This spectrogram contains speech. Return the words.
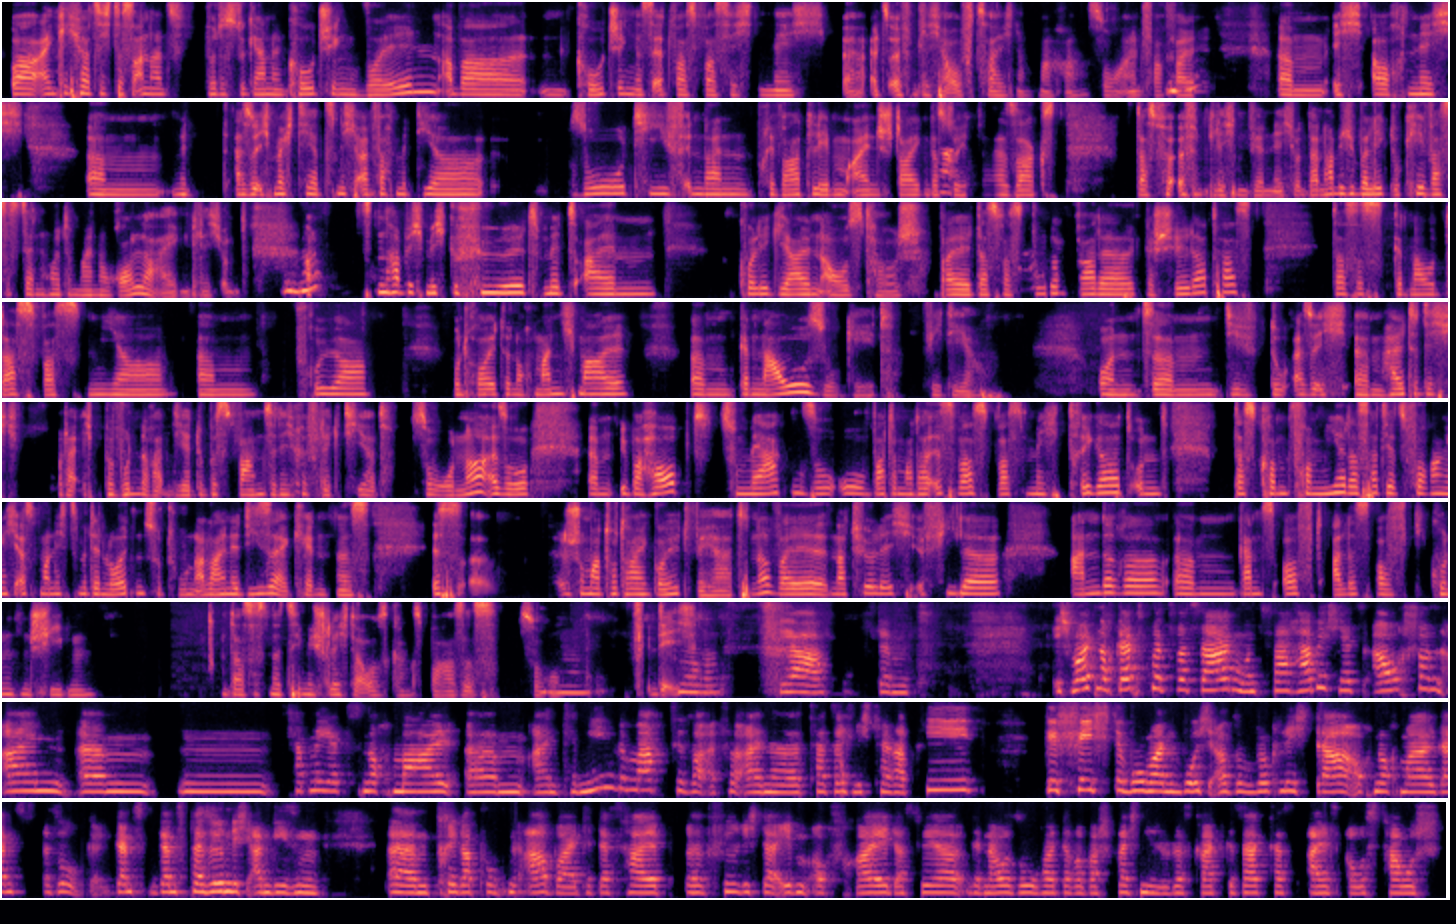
Aber eigentlich hört sich das an, als würdest du gerne ein Coaching wollen, aber ein Coaching ist etwas, was ich nicht äh, als öffentliche Aufzeichnung mache. So einfach, mhm. weil ähm, ich auch nicht ähm, mit, also ich möchte jetzt nicht einfach mit dir so tief in dein Privatleben einsteigen, dass ja. du hinterher sagst, das veröffentlichen wir nicht. Und dann habe ich überlegt, okay, was ist denn heute meine Rolle eigentlich? Und mhm. ansonsten habe ich mich gefühlt mit einem kollegialen Austausch, weil das, was du gerade geschildert hast, das ist genau das, was mir ähm, früher und heute noch manchmal ähm, genauso geht wie dir. Und ähm, die, du, also ich ähm, halte dich oder ich bewundere dir, du bist wahnsinnig reflektiert. So, ne? Also ähm, überhaupt zu merken, so, oh, warte mal, da ist was, was mich triggert und das kommt von mir, das hat jetzt vorrangig erstmal nichts mit den Leuten zu tun. Alleine diese Erkenntnis ist äh, schon mal total Gold wert, ne? weil natürlich viele andere ähm, ganz oft alles auf die Kunden schieben. das ist eine ziemlich schlechte Ausgangsbasis, so mhm. finde ich. Ja. ja, stimmt. Ich wollte noch ganz kurz was sagen. Und zwar habe ich jetzt auch schon ein, ähm, hm, ich habe mir jetzt nochmal ähm, einen Termin gemacht für, für eine tatsächlich Therapiegeschichte, wo man, wo ich also wirklich da auch nochmal ganz, also ganz, ganz persönlich an diesen ähm, Trägerpunkten arbeite. Deshalb äh, fühle ich da eben auch frei, dass wir genauso heute darüber sprechen, wie du das gerade gesagt hast, als Austausch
